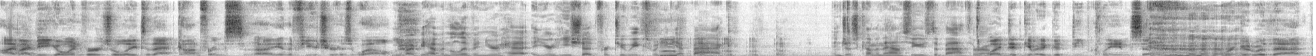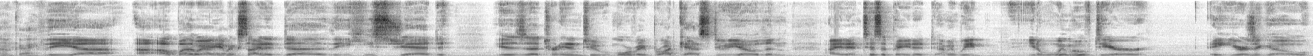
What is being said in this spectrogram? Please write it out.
I might be going virtually to that conference uh, in the future as well. You might be having to live in your he- your he shed for two weeks when you get back, and just come in the house to use the bathroom. Well, I did give it a good deep clean, so we're, good with that. Okay. The uh, uh, oh, by the way, I am excited. Uh, the He Shed is uh, turning into more of a broadcast studio than I had anticipated. I mean, we, you know, when we moved here eight years ago,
